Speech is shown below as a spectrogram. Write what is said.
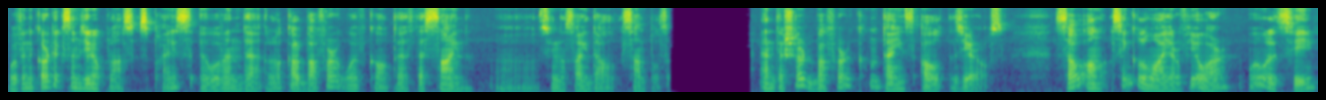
Within Cortex-M0 Plus space, uh, within the local buffer, we've got uh, the sine uh, sinusoidal samples and the shared buffer contains all zeros. So on single wire viewer we will see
